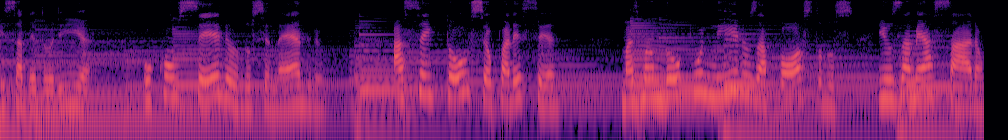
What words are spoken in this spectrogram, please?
e sabedoria, o conselho do Sinédrio aceitou seu parecer mas mandou punir os apóstolos e os ameaçaram.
